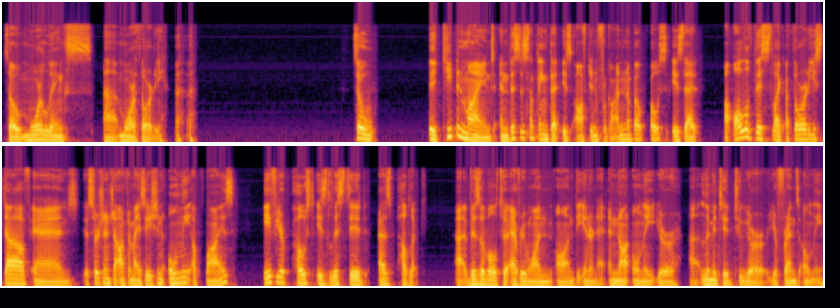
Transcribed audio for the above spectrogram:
So more links, uh, more authority. so uh, keep in mind, and this is something that is often forgotten about posts, is that uh, all of this like authority stuff and search engine optimization only applies if your post is listed as public, uh, visible to everyone on the internet, and not only you're uh, limited to your your friends only.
